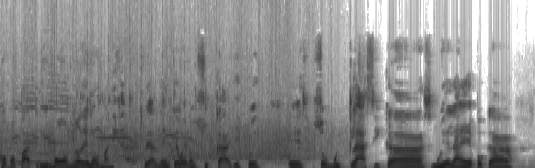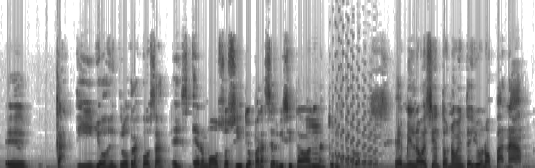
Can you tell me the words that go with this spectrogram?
como patrimonio de la humanidad. Realmente, bueno, sus calles pues son muy clásicas, muy de la época, eh, castillos, entre otras cosas. Es hermoso sitio para ser visitado a nivel turístico. En 1991 Panam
